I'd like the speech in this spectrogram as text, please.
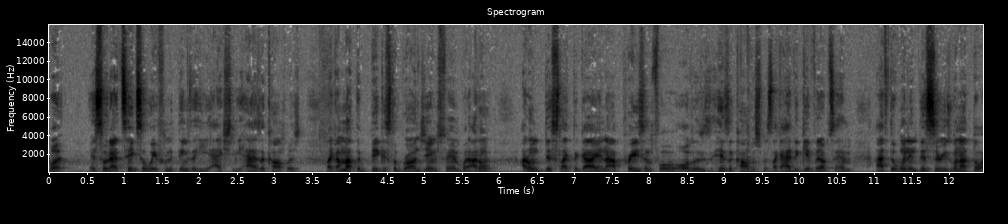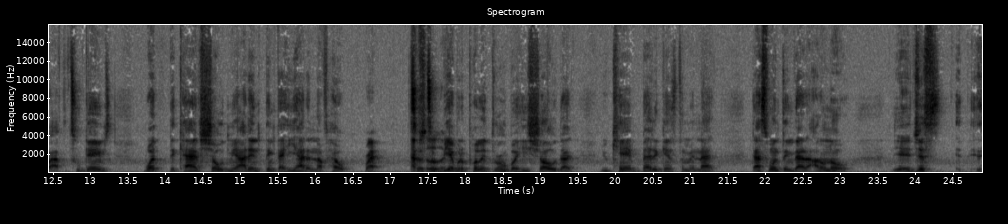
but and so that takes away from the things that he actually has accomplished. Like I'm not the biggest LeBron James fan, but I don't I don't dislike the guy and I praise him for all of his, his accomplishments. Like I had to give it up to him after winning this series when I thought after two games what the Cavs showed me, I didn't think that he had enough help Right. to, to be able to pull it through. But he showed that you can't bet against him, and that that's one thing that I don't know. Yeah, it just it, it,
